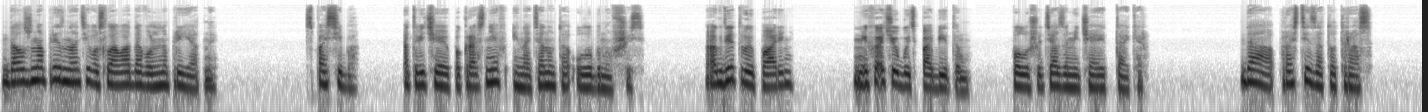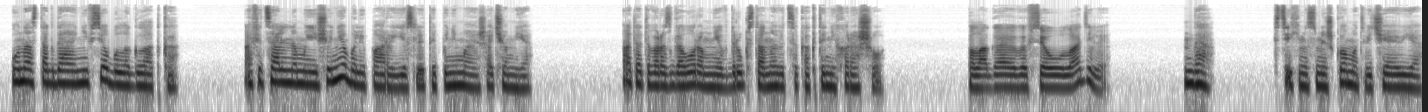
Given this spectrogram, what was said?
Должна признать, его слова довольно приятны. «Спасибо», — отвечаю, покраснев и натянуто улыбнувшись. «А где твой парень?» «Не хочу быть побитым», — полушутя замечает Такер. «Да, прости за тот раз. У нас тогда не все было гладко. Официально мы еще не были парой, если ты понимаешь, о чем я. От этого разговора мне вдруг становится как-то нехорошо. Полагаю, вы все уладили? Да. С тихим смешком отвечаю я.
